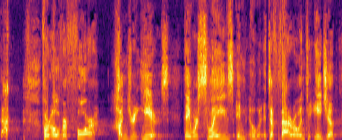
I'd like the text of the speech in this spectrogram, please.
for over 400 years, they were slaves in, to Pharaoh and to Egypt.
